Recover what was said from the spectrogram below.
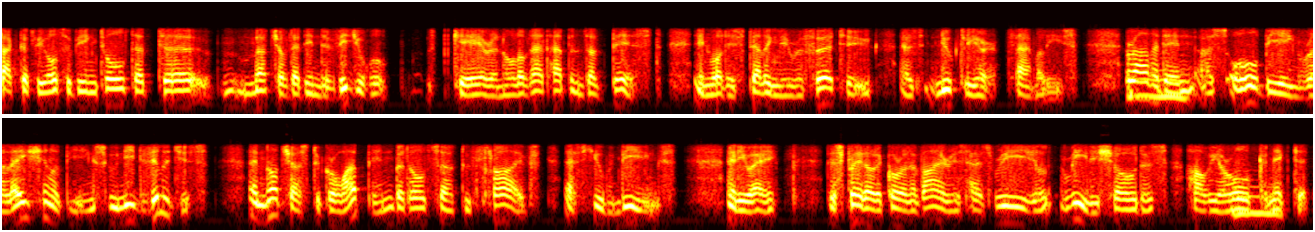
fact that we're also being told that uh, much of that individual care and all of that happens at best in what is tellingly referred to as nuclear families, rather mm. than us all being relational beings who need villages, and not just to grow up in, but also to thrive as human beings. Anyway, the spread of the coronavirus has really, really showed us how we are all mm. connected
